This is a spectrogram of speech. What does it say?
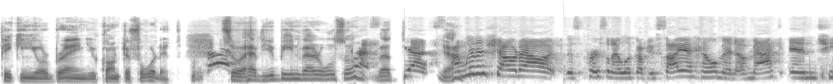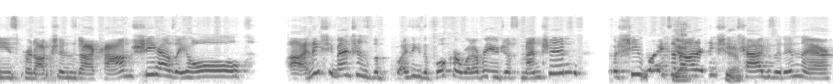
picking your brain, you can't afford it. Yes. So have you been there also? Yes. That, yes. Yeah? I'm going to shout out this person I look up to, Saya Hillman of macandcheeseproductions.com. She has a whole, uh, I think she mentions the, I think the book or whatever you just mentioned, but she writes about yeah. it. I think she yeah. tags it in there.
